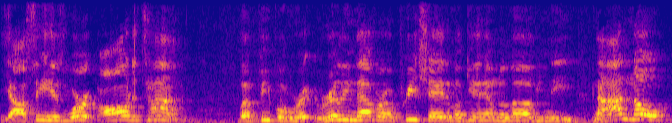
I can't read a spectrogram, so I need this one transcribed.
Y'all see his work all the time. But people re really never appreciate him or give him the love he needs. Now I know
